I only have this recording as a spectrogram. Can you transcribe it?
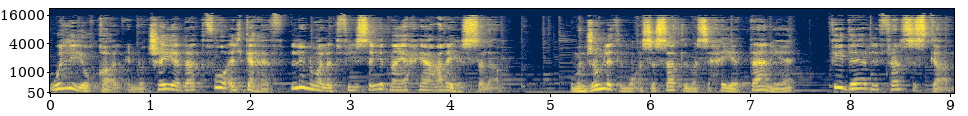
واللي يقال إنه تشيدت فوق الكهف اللي انولد فيه سيدنا يحيى عليه السلام. ومن جملة المؤسسات المسيحية الثانية في دير الفرانسيسكان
